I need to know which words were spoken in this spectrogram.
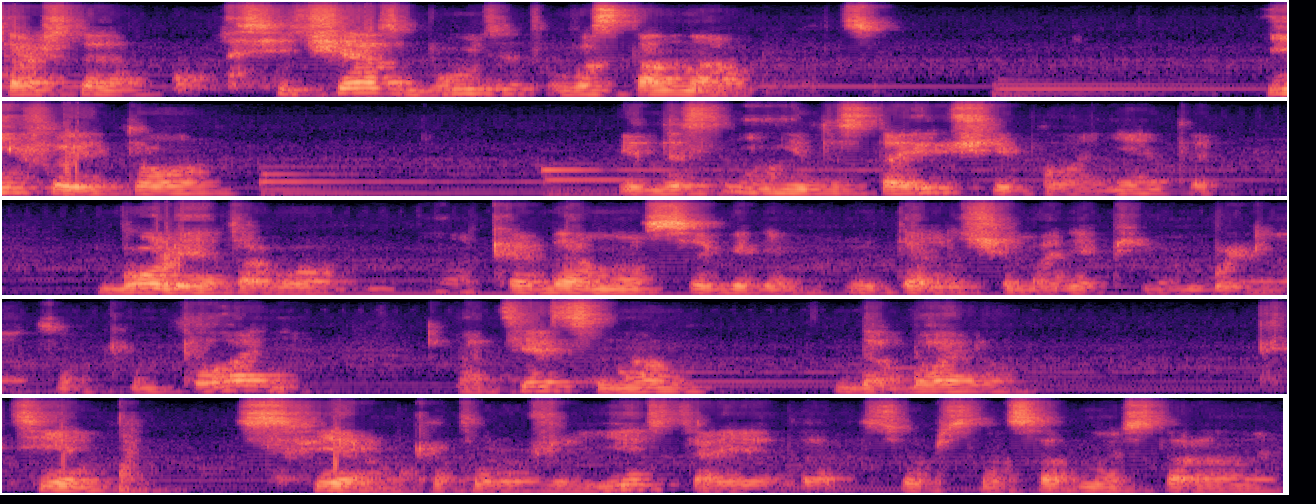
Так что сейчас будет восстанавливаться и Фейтон, и, недостающие планеты – более того, когда мы с Игорем Витальевичем Арепьевым были на тонком плане, отец нам добавил к тем сферам, которые уже есть, а это, собственно, с одной стороны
